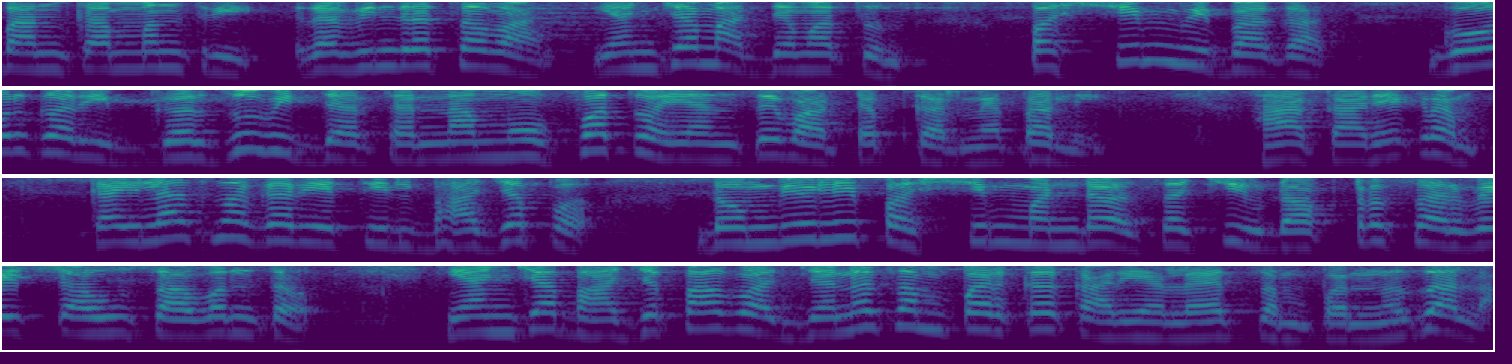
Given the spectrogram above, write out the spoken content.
बांधकाम मंत्री रवींद्र चव्हाण यांच्या माध्यमातून पश्चिम विभागात गोरगरीब गरजू विद्यार्थ्यांना मोफत वयांचे वाटप करण्यात आले. हा कार्यक्रम कैलासनगर येथील भाजप डोंबिवली पश्चिम मंडळ सचिव डॉक्टर सर्वेश शाहू सावंत यांच्या भाजपा व जनसंपर्क कार्यालयात संपन्न झाला.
